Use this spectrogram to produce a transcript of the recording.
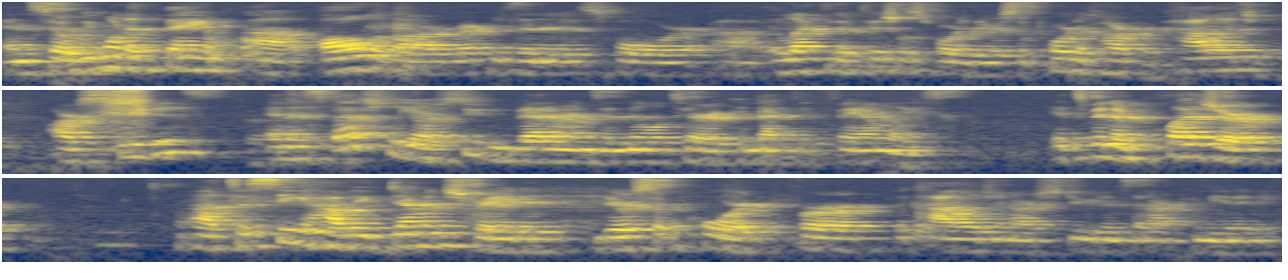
And so we want to thank uh, all of our representatives for, uh, elected officials for their support of Harper College, our students, and especially our student veterans and military connected families. It's been a pleasure uh, to see how they've demonstrated their support for the college and our students and our community.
